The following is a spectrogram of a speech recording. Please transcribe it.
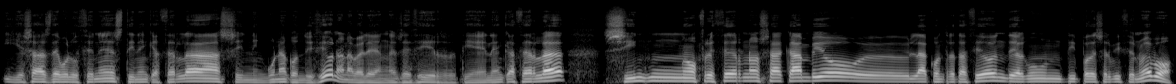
y esas devoluciones tienen que hacerlas sin ninguna condición, Ana Belén, es decir, tienen que hacerlas sin ofrecernos a cambio eh, la contratación de algún tipo de servicio nuevo.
